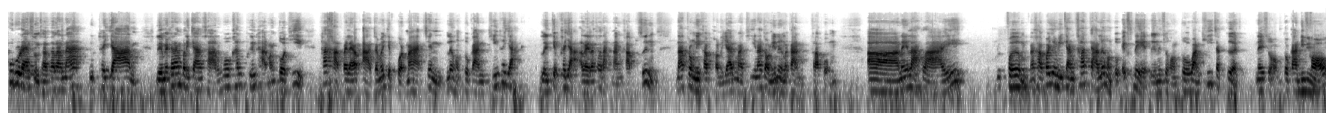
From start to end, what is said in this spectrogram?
ผู้ดูแลส่วนสาธารณะอุทยาน หรือแม้กระทั่งบริการสาธารณูปขั้นพื้นฐานบางตัวที่ ถ้าขาดไปแล้วอาจจะไม่เจ็บปวดมาก เช่น เรื่องของตัวการทิ้งขยะ หรือเก็บขยะอะไรลักษณะนั้นครับ ซึ่งณตรงนี้ครับขออนุญาตมาที่หน้าจอนิดนึงแล้วกันครับผมในหลากหลายfirm นะครับก็ยังมีการคาดการณ์เรื่องของตัว X date หรือในส่วนของตัววันที่จะเกิดในส่วนของตัวการ default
